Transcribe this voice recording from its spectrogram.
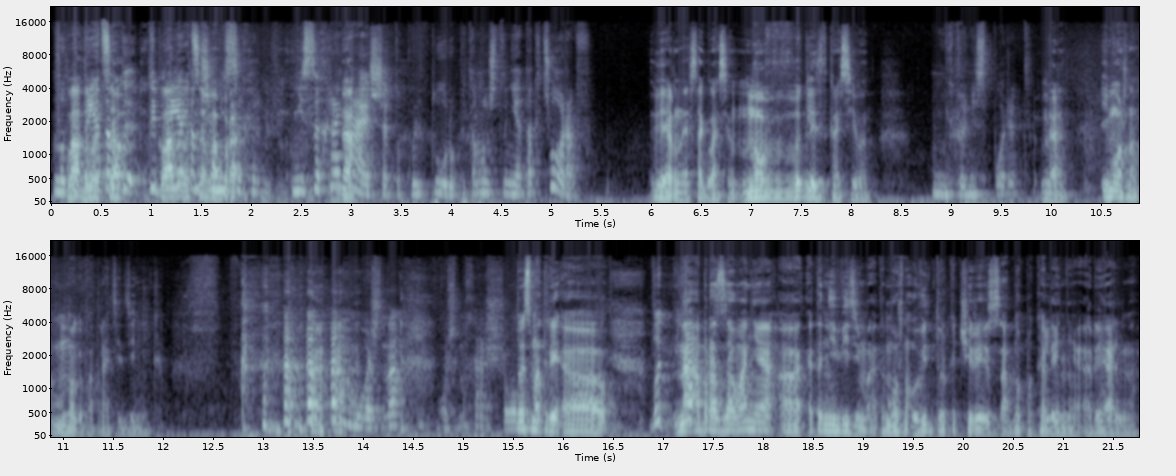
Но вкладываться, ты при этом, ты, ты при этом же обра... не, сохр... не сохраняешь да. эту культуру, потому что нет актеров. Верно, я согласен. Но выглядит красиво. Никто не спорит. Да. И можно много потратить денег. Можно, можно хорошо. То есть смотри, вот на образование э, это невидимо, это можно увидеть только через одно поколение, реально.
